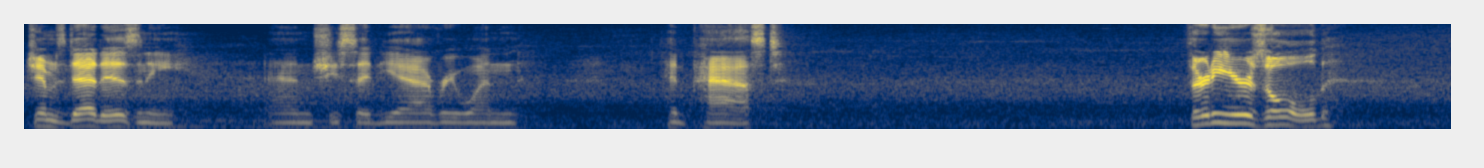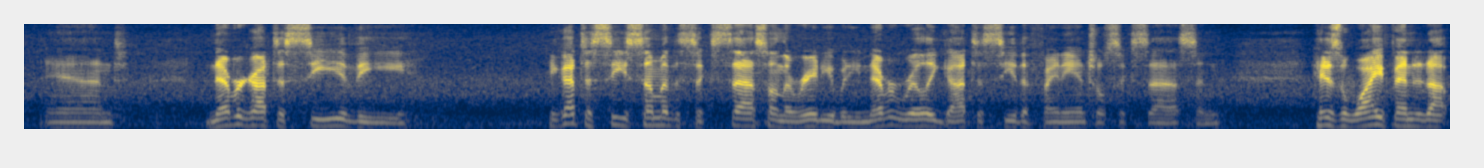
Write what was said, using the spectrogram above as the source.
Jim's dead, isn't he? And she said, yeah, everyone had passed. 30 years old and never got to see the he got to see some of the success on the radio but he never really got to see the financial success and his wife ended up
